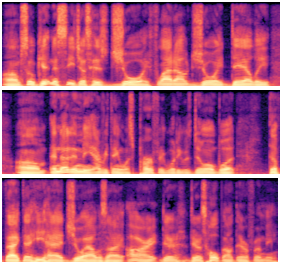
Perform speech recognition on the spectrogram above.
Um, so getting to see just his joy, flat out joy daily, um, and that didn't mean everything was perfect what he was doing, but the fact that he had joy, I was like, all right, there, there's hope out there for me.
